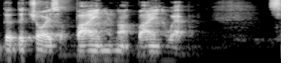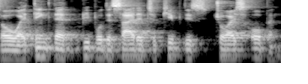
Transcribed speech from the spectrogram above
the, the choice of buying or not buying a weapon. So I think that people decided to keep this choice open.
